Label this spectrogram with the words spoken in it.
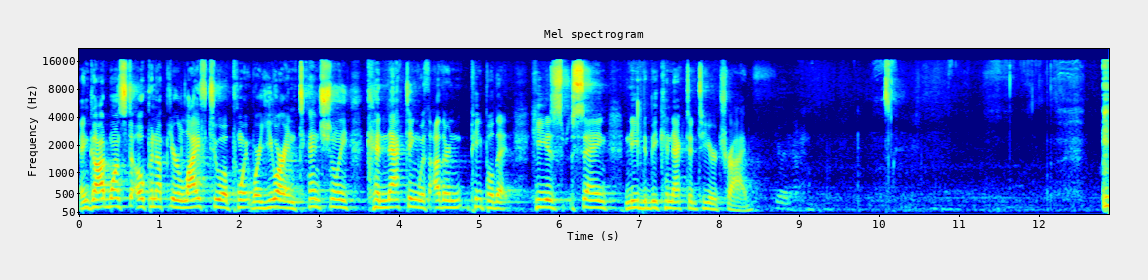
And God wants to open up your life to a point where you are intentionally connecting with other people that He is saying need to be connected to your tribe.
